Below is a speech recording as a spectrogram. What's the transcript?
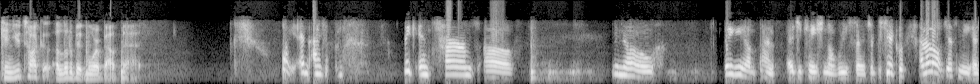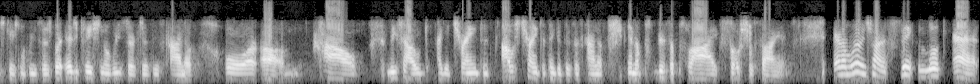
can you talk a little bit more about that? Well, and I think in terms of, you know, thinking of of educational research, particularly, and I don't just mean educational research, but educational research is this kind of, or um, how, at least how I get trained to, I was trained to think of this as kind of in a, this applied social science. And I'm really trying to think, look at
